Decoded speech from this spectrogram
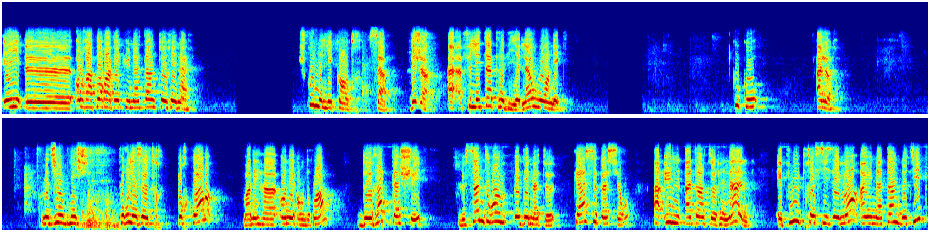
est euh, en rapport avec une atteinte rénale. Je connais les contre, ça, déjà. Fait l'état prédit, là où on est. Coucou. Alors, pour les autres, pourquoi? On est en droit de rattacher le syndrome œdémateux qu'a ce patient à une atteinte rénale et plus précisément à une atteinte de type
